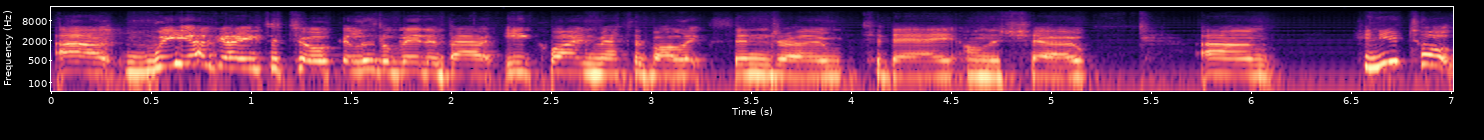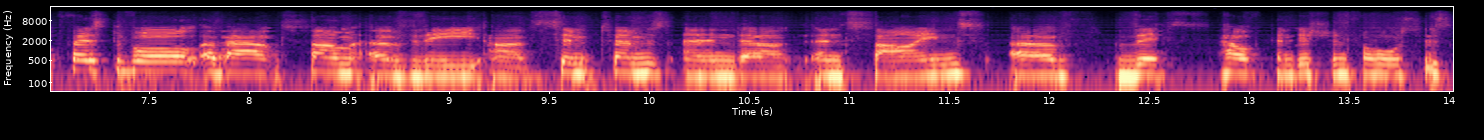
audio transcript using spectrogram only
Uh, we are going to talk a little bit about equine metabolic syndrome today on the show. Um, can you talk first of all about some of the uh, symptoms and uh, and signs of this health condition for horses?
